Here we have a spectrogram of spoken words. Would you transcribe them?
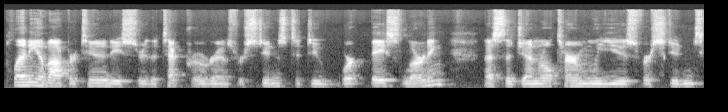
plenty of opportunities through the tech programs for students to do work-based learning. That's the general term we use for students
